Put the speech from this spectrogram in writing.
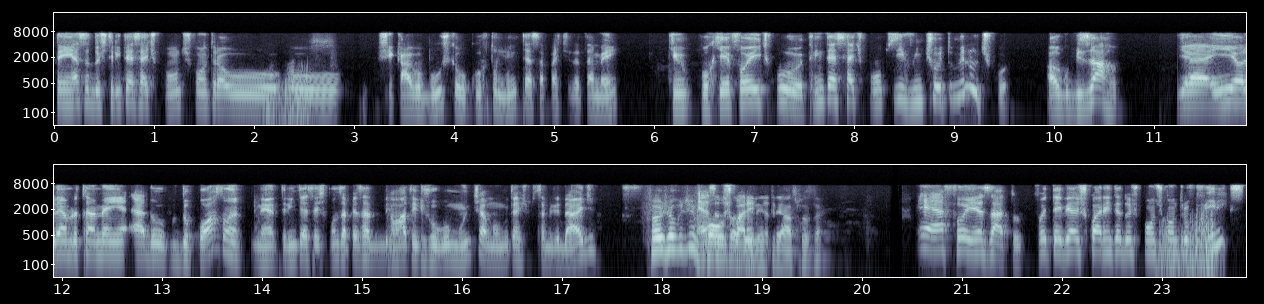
tem essa dos 37 pontos contra o, o Chicago Bulls, que eu curto muito essa partida também, que porque foi tipo 37 pontos e 28 minutos, pô. Algo bizarro. E aí eu lembro também a do, do Portland, né? 36 pontos, apesar da derrota, ele jogou muito, chamou muita responsabilidade. Foi o jogo de Essa volta 40... dele, entre aspas, né? É, foi, exato. Foi, teve as 42 pontos contra o Phoenix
